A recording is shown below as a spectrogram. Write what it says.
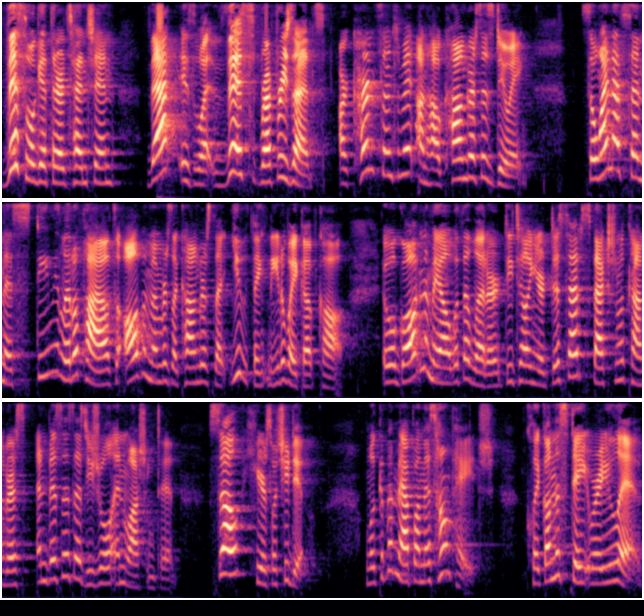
This will get their attention. That is what this represents our current sentiment on how Congress is doing. So, why not send this steamy little pile to all the members of Congress that you think need a wake up call? It will go out in the mail with a letter detailing your dissatisfaction with Congress and business as usual in Washington. So, here's what you do look at the map on this homepage, click on the state where you live.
